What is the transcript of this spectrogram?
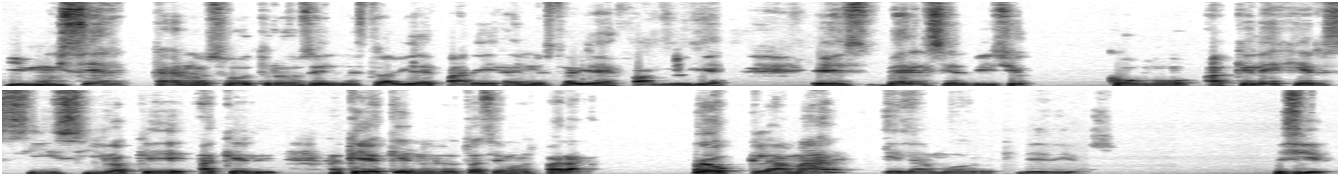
y muy cerca a nosotros en nuestra vida de pareja, en nuestra vida de familia, es ver el servicio como aquel ejercicio, aquel, aquel, aquello que nosotros hacemos para proclamar el amor de Dios. Es decir,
